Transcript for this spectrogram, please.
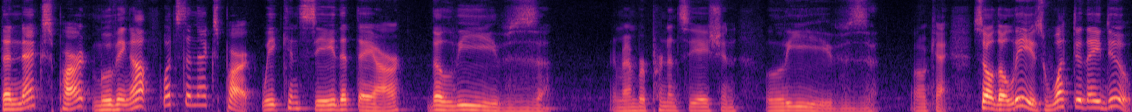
The next part, moving up, what's the next part? We can see that they are the leaves. Remember pronunciation, leaves. Okay, so the leaves, what do they do?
